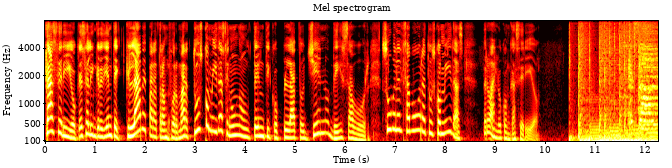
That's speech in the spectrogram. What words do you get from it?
Caserío, que es el ingrediente clave para transformar tus comidas en un auténtico plato lleno de sabor. Súbele el sabor a tus comidas, pero hazlo con caserío. El sol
